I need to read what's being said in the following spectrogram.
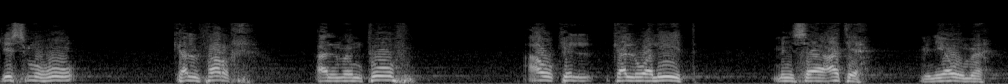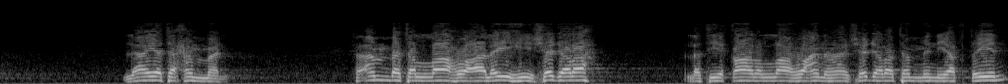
جسمه كالفرخ المنتوف أو كالوليد من ساعته من يومه. لا يتحمل. فأنبت الله عليه شجرة التي قال الله عنها شجرة من يقطين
